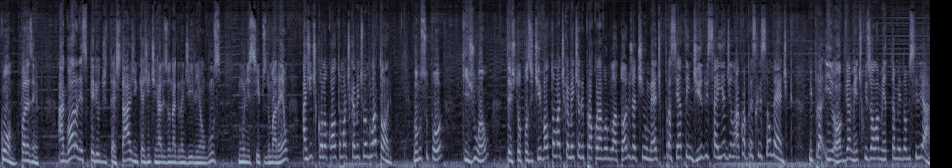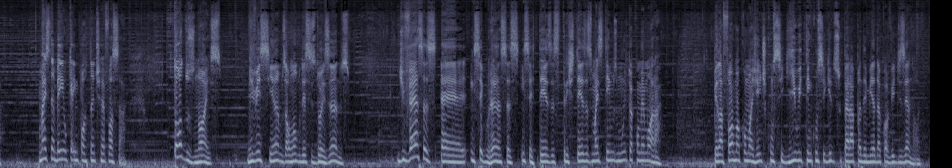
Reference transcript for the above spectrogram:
Como, por exemplo, agora nesse período de testagem que a gente realizou na Grande Ilha em alguns municípios do Maranhão, a gente colocou automaticamente o ambulatório. Vamos supor que João testou positivo, automaticamente ele procurava o ambulatório, já tinha um médico para ser atendido e saía de lá com a prescrição médica. E, pra, e, obviamente, com o isolamento também domiciliar. Mas também o que é importante reforçar: todos nós vivenciamos ao longo desses dois anos diversas é, inseguranças, incertezas, tristezas, mas temos muito a comemorar pela forma como a gente conseguiu e tem conseguido superar a pandemia da Covid-19.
